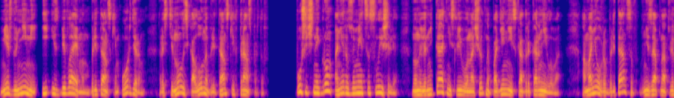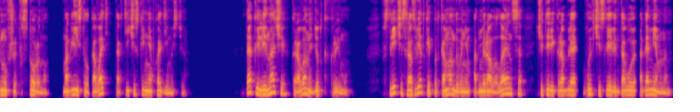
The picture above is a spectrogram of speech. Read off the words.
Между ними и избиваемым британским ордером растянулась колонна британских транспортов. Пушечный гром они, разумеется, слышали, но наверняка отнесли его на счет нападения эскадры Корнилова, а маневры британцев, внезапно отвернувших в сторону, могли истолковать тактической необходимостью. Так или иначе, караван идет к Крыму. Встреча с разведкой под командованием адмирала Лайенса, четыре корабля, в их числе винтовой «Агамемнон»,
